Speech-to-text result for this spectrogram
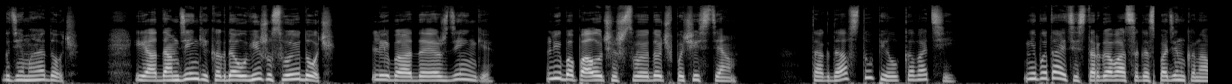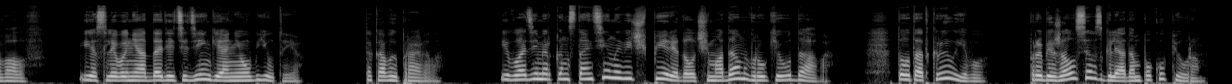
Где моя дочь? Я отдам деньги, когда увижу свою дочь. Либо отдаешь деньги, либо получишь свою дочь по частям». Тогда вступил Кавати. «Не пытайтесь торговаться, господин Коновалов. Если вы не отдадите деньги, они убьют ее. Таковы правила». И Владимир Константинович передал чемодан в руки удава. Тот открыл его, пробежался взглядом по купюрам.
